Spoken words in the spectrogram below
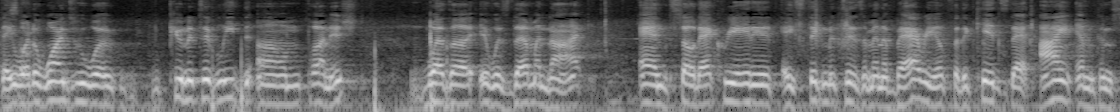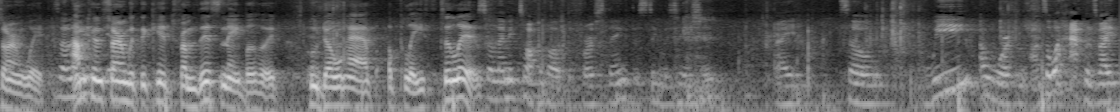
They so- were the ones who were punitively um, punished, whether it was them or not. And so that created a stigmatism and a barrier for the kids that I am concerned with. So I'm me- concerned yeah. with the kids from this neighborhood who don't have a place to live. So let me talk about the first thing, the stigmatization, right? So we are working on. So what happens, right?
